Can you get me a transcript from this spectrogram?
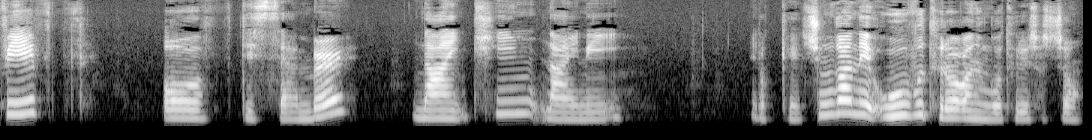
5th of December 1990. 이렇게 중간에 of 들어가는 거 들으셨죠?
